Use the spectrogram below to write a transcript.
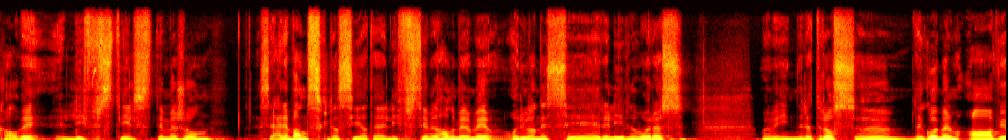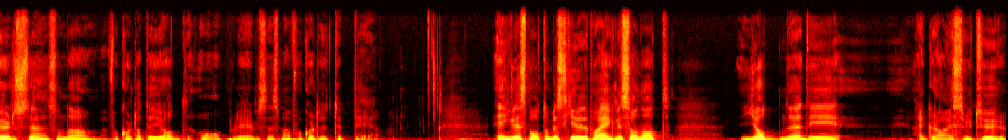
kaller vi livsstilsdimensjonen. Så er det vanskelig å si at det er livsstil, men det handler mer om vi organiserer livene våre. Hvordan vi innretter oss. Øh, det går mellom avgjørelse, som da er forkorta til J, og opplevelse, som er forkortet til P. Engelsk måte å beskrive det på er egentlig sånn at J-ene er glad i struktur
